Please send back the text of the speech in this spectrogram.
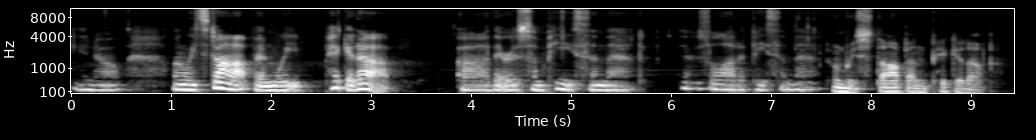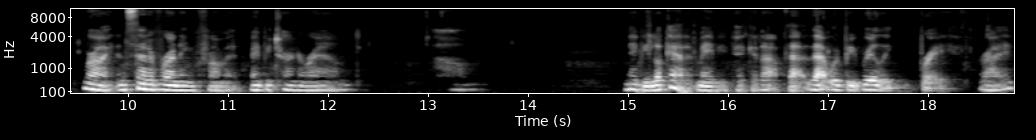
You know, when we stop and we pick it up, uh, there is some peace in that. There's a lot of peace in that. When we stop and pick it up. Right. Instead of running from it, maybe turn around. Um, maybe look at it. Maybe pick it up. That that would be really brave, right?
